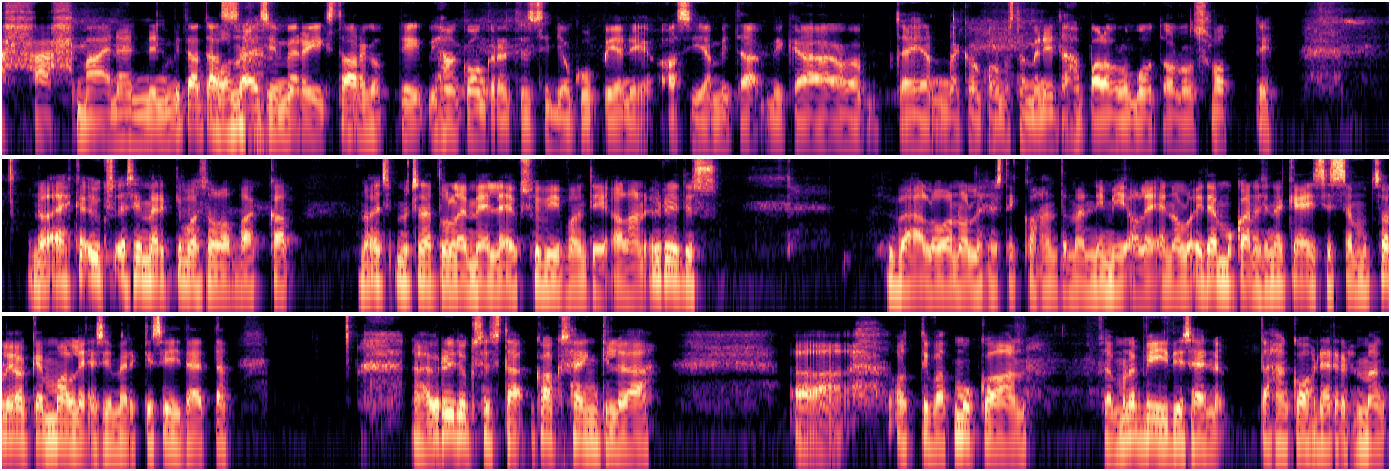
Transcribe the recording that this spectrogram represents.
hähmäinen, niin mitä tässä on. esimerkiksi tarkoitti ihan konkreettisesti joku pieni asia, mitä, mikä teidän näkökulmasta meni tähän palvelumuotoiluun slotti? No ehkä yksi esimerkki voisi olla vaikka, no ensimmäisenä tulee meille yksi hyvinvointialan yritys, hyvää luonnollisesti, kohan tämä nimi oli. En ollut itse mukana siinä keississä, mutta se oli oikein malliesimerkki siitä, että nämä yrityksestä kaksi henkilöä äh, ottivat mukaan semmoinen viitisen tähän kohderyhmän,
